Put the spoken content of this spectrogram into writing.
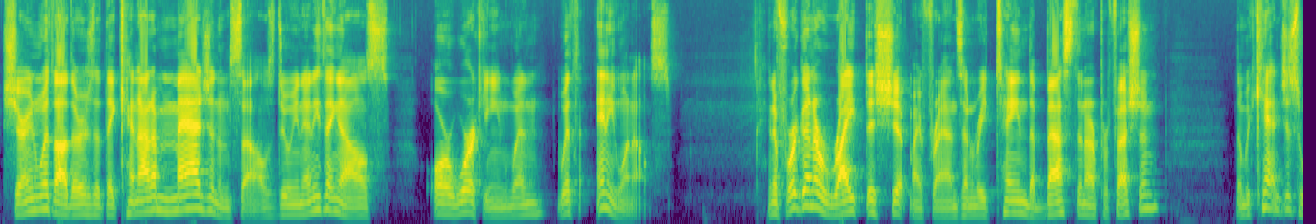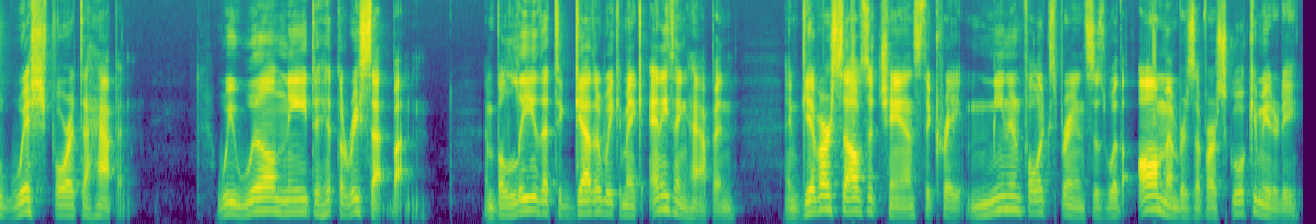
sharing with others that they cannot imagine themselves doing anything else or working when, with anyone else. And if we're going to right this ship, my friends, and retain the best in our profession, then we can't just wish for it to happen. We will need to hit the reset button and believe that together we can make anything happen and give ourselves a chance to create meaningful experiences with all members of our school community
